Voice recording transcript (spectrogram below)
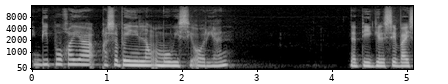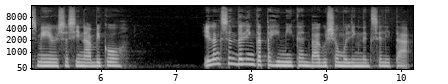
Hindi po kaya kasabay nilang umuwi si Orion? Natigil si Vice Mayor sa sinabi ko. Ilang sandaling katahimikan bago siya muling nagsalita.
